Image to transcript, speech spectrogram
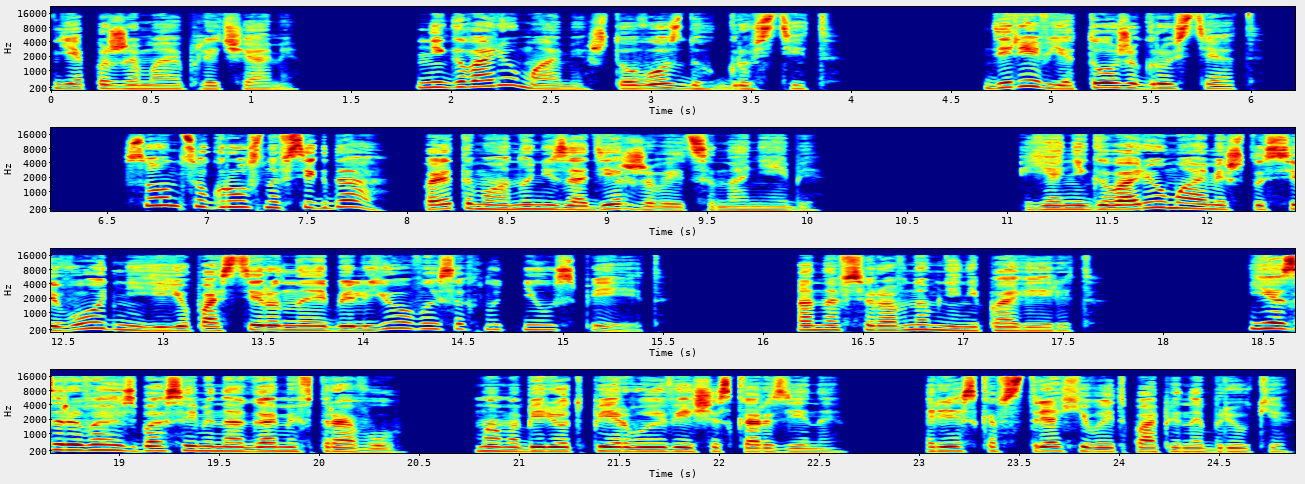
Я пожимаю плечами. Не говорю маме, что воздух грустит. Деревья тоже грустят. Солнцу грустно всегда, поэтому оно не задерживается на небе. Я не говорю маме, что сегодня ее постиранное белье высохнуть не успеет. Она все равно мне не поверит. Я зарываюсь босыми ногами в траву. Мама берет первую вещь из корзины, резко встряхивает папины брюки.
